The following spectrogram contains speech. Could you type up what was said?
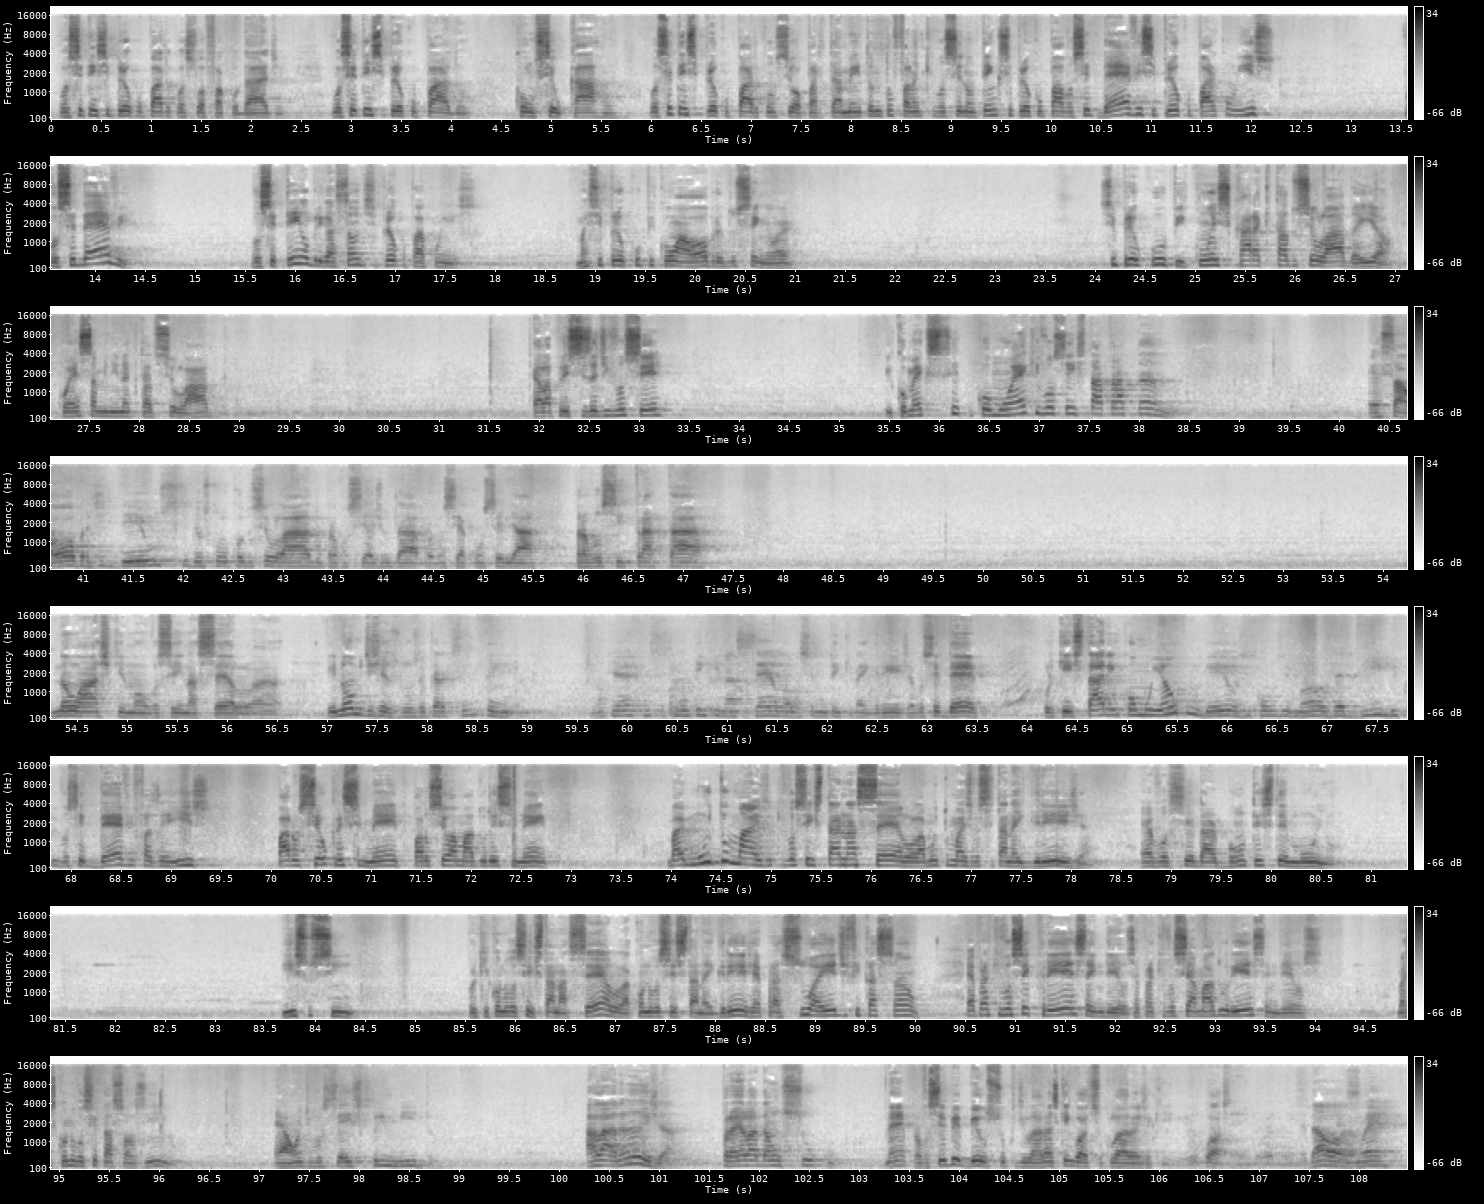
Você tem se preocupado com a sua faculdade? Você tem se preocupado com o seu carro? Você tem se preocupado com o seu apartamento? Eu não estou falando que você não tem que se preocupar, você deve se preocupar com isso. Você deve. Você tem a obrigação de se preocupar com isso. Mas se preocupe com a obra do Senhor. Se preocupe com esse cara que está do seu lado aí, ó, com essa menina que está do seu lado. Ela precisa de você. E como é que, você, como é que você está tratando essa obra de Deus que Deus colocou do seu lado para você ajudar, para você aconselhar, para você tratar? Não acho que, irmão, você ir na célula. Em nome de Jesus, eu quero que você entenda. Não quer que você não tem que ir na célula, você não tem que ir na igreja, você deve porque estar em comunhão com Deus e com os irmãos é bíblico e você deve fazer isso para o seu crescimento, para o seu amadurecimento. Mas muito mais do que você estar na célula, muito mais você estar na igreja, é você dar bom testemunho. Isso sim. Porque quando você está na célula, quando você está na igreja, é para sua edificação é para que você cresça em Deus, é para que você amadureça em Deus. Mas quando você está sozinho, é aonde você é exprimido. A laranja, para ela dar um suco, né? Para você beber o suco de laranja, quem gosta de suco laranja aqui? Eu gosto. É da hora, não é?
